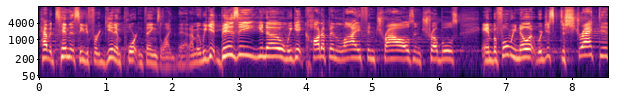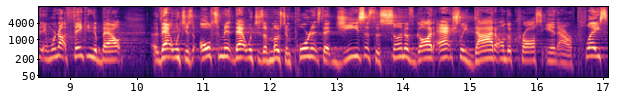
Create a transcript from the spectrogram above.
have a tendency to forget important things like that. I mean, we get busy, you know, and we get caught up in life and trials and troubles. And before we know it, we're just distracted and we're not thinking about that which is ultimate, that which is of most importance, that Jesus, the Son of God, actually died on the cross in our place.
